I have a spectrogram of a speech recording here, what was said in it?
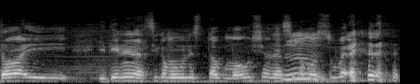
todo y, y tienen así como un stop motion, así Mm. como súper...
